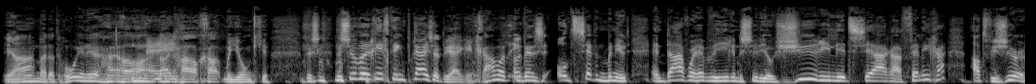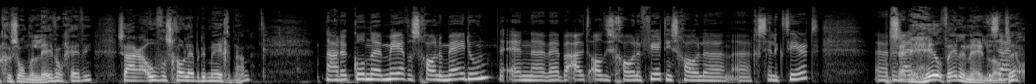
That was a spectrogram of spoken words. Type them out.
Ja, maar dat hoor je niet. Haal, Nee. nou, haal goud, mijn jonkje. Dus, dus zullen we richting prijsuitreiking gaan? Want ik ben ontzettend benieuwd. En daarvoor hebben we hier in de studio jurylid Sarah Vellinga, adviseur gezonde leefomgeving. Sarah, hoeveel scholen hebben er meegedaan? Nou, er konden meerdere scholen meedoen. En uh, we hebben uit al die scholen 14 scholen uh, geselecteerd. Uh, er zijn er heel veel in Nederland, zijn, hè?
